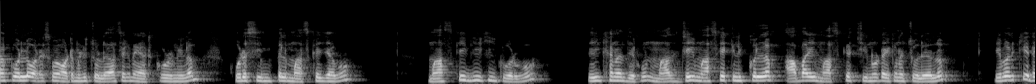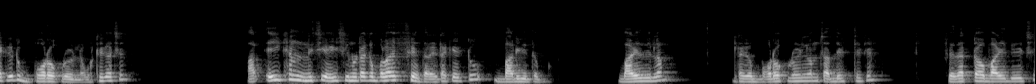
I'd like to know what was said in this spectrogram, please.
না করলে অনেক সময় অটোমেটিক চলে আসে, এখানে অ্যাড করে নিলাম। করে সিম্পল মাস্কে যাব। মাস্কে গিয়ে কি করব? এইখানে দেখুন মাস যেই মাস্কে ক্লিক করলাম, আবার এই মাস্কের চিহ্নটা এখানে চলে এলো। এবার কি এটাকে একটু বড় করে নেব, ঠিক আছে? আর এইখানে নিচে এই চিহ্নটাকে বলা হয় ফেদার এটাকে একটু বাড়িয়ে দেবো। বাড়িয়ে দিলাম, এটাকে বড় করে নিলাম চারদিক থেকে। ফেদারটাও বাড়িয়ে দিয়েছি,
